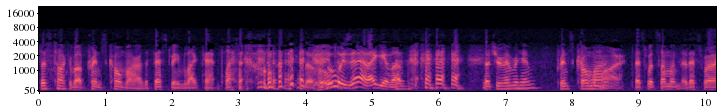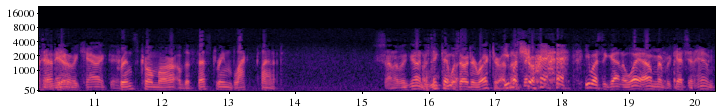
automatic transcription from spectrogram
Let's talk about Prince Komar of the festering Black Pat Planet. The Who was that? I give up. Don't you remember him? Prince Komar. Komar. That's what someone. That's what I the have name here. of a character. Prince Komar of the festering Black Planet. Son of a gun. I think that was our director. I'm He must sure. have, he must have gotten away. I don't remember catching him.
